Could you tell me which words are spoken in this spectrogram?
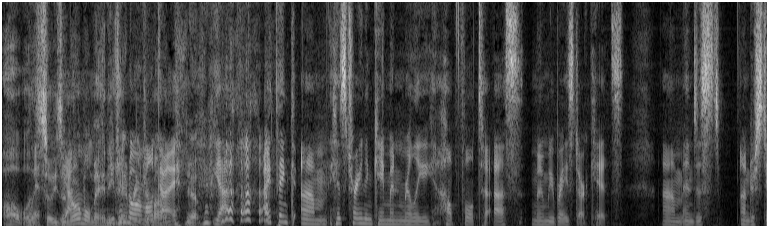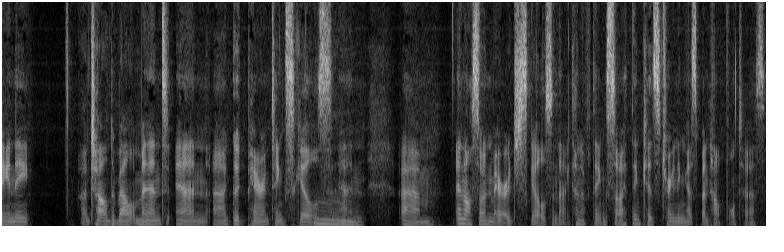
Oh, well, with- so he's a normal man. He he's can't a read your normal mind. guy. Yep. yeah, I think um, his training came in really helpful to us when we raised our kids, um, and just understanding uh, child development and uh, good parenting skills, and um, and also in marriage skills and that kind of thing. So I think his training has been helpful to us.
